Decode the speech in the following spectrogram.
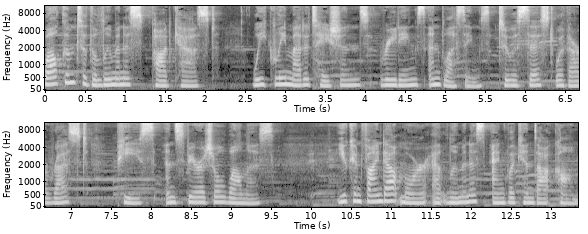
Welcome to the Luminous Podcast, weekly meditations, readings, and blessings to assist with our rest, peace, and spiritual wellness. You can find out more at luminousanglican.com.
